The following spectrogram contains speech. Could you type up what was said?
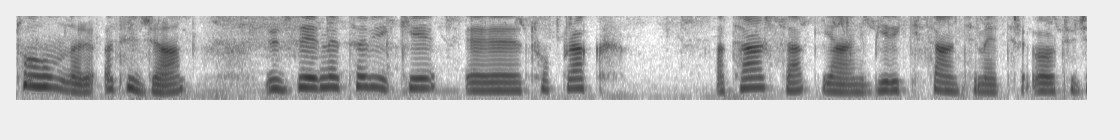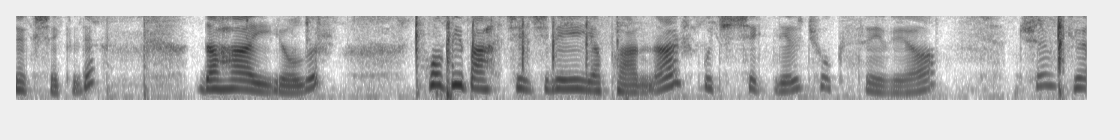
tohumları atacağım. Üzerine tabii ki e, toprak atarsak yani 1-2 santimetre örtecek şekilde daha iyi olur. Hobi bahçeciliği yapanlar bu çiçekleri çok seviyor. Çünkü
